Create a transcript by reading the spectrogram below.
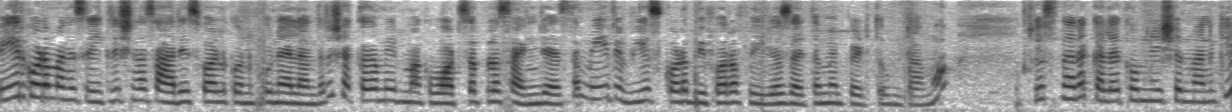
మీరు కూడా మన శ్రీకృష్ణ సారీస్ వాళ్ళు కొనుక్కునే వాళ్ళందరూ చక్కగా మీరు మాకు వాట్సాప్లో సెండ్ చేస్తే మీ రివ్యూస్ కూడా బిఫోర్ ఆఫ్ వీడియోస్ అయితే మేము పెడుతూ ఉంటాము. చూస్తున్నారా కలర్ కాంబినేషన్ మనకి?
